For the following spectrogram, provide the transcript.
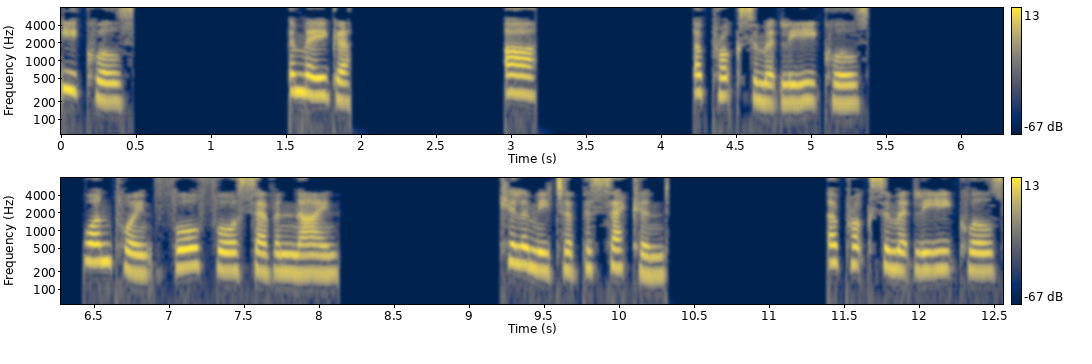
equals omega r approximately equals 1.4479 kilometer per second approximately equals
